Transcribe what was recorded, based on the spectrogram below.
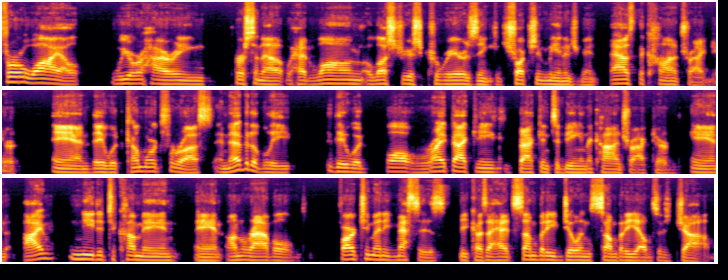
for a while we were hiring personnel who had long, illustrious careers in construction management as the contractor. And they would come work for us. Inevitably, they would fall right back in, back into being the contractor. And I needed to come in and unravel far too many messes because I had somebody doing somebody else's job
